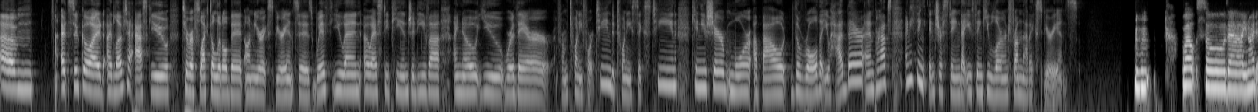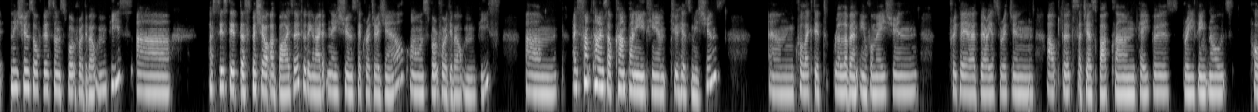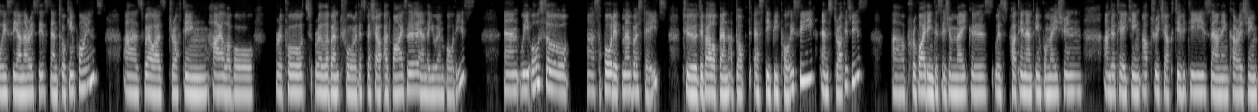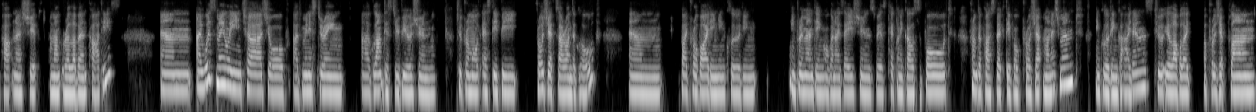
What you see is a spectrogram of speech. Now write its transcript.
Um, Etsuko, I'd, I'd love to ask you to reflect a little bit on your experiences with UN OSDP in Geneva. I know you were there from 2014 to 2016. Can you share more about the role that you had there and perhaps anything interesting that you think you learned from that experience? Mm-hmm. Well, so the United Nations Office on Sport for Development Peace. Uh, assisted the special advisor to the United Nations Secretary General on sport for development peace. Um, I sometimes accompanied him to his missions and collected relevant information, prepared various written outputs such as background papers, briefing notes, policy analysis, and talking points, as well as drafting high level reports relevant for the special advisor and the UN bodies. And we also uh, supported member states to develop and adopt SDP policy and strategies, uh, providing decision makers with pertinent information, undertaking outreach activities, and encouraging partnerships among relevant parties. And I was mainly in charge of administering uh, grant distribution to promote SDP projects around the globe and by providing including implementing organizations with technical support from the perspective of project management, including guidance to elaborate a project plan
